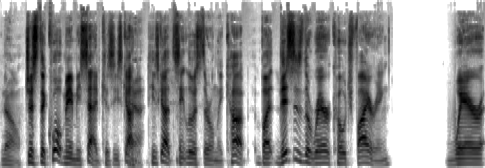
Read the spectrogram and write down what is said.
No. Just the quote made me sad because he's got Yeah. he's got St. Louis their only cup. But this is the rare coach firing where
